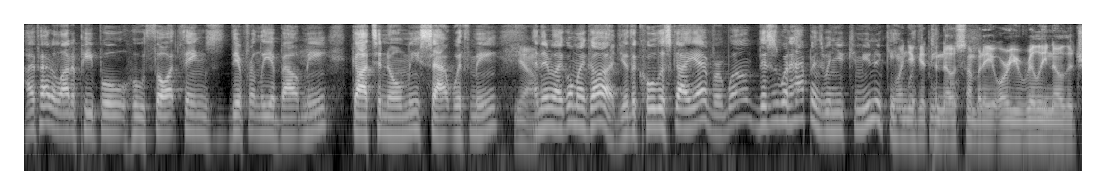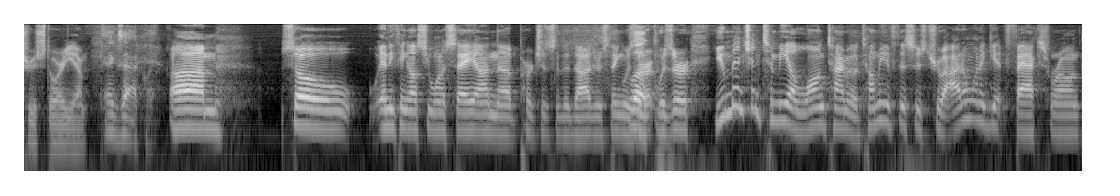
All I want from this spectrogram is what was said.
I've had a lot of people who thought things differently about me, got to know me, sat with me, Yeah. and they were like, "Oh my God, you're the coolest guy ever." Well, this is what happens when you communicate. when you get to know somebody or you really know the true story yeah exactly. so anything else you want to say on the purchase of the dodgers thing was Look. there was there you mentioned to me a long time ago tell me if this is true i don't want to get facts wrong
